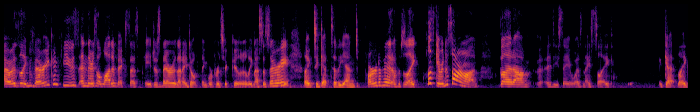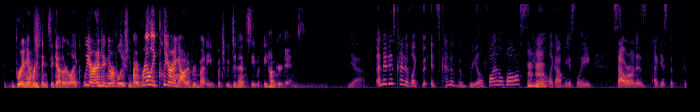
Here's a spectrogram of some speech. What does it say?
I was like very confused. And there's a lot of excess pages there that I don't think were particularly necessary, like to get to the end part of it. I was like, let's get rid of Saruman. But um, as you say, it was nice to like get like bring everything together like we are ending the revolution by really clearing out everybody which we didn't see with the hunger games yeah. And it is kind of like the it's kind of the real final boss, mm-hmm. you know, like obviously Sauron is I guess the the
